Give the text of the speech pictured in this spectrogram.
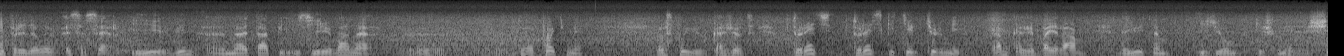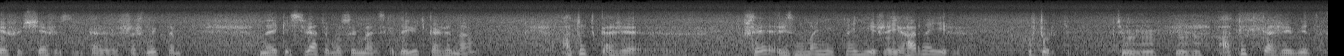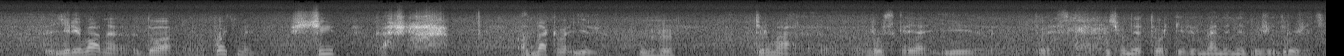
і передали в СССР. І він е, на етапі із Єревана е, до Потьми розповів, каже, от в, турець, в турецькій тюрмі, там каже байрам, дають нам ізюм, кишмі, ще щось, ще щось, каже, шашлик там. На якесь свято мусульманське дають, каже, нам. А тут, каже, все різноманітна їжа і гарна їжа у турків. Угу. Угу. А тут, каже, від Єревана до Потьми щі, каже, однакова їжа. Угу. Тюрма е, руська і турецька. Хоч вони турки, вірмени не дуже дружать.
